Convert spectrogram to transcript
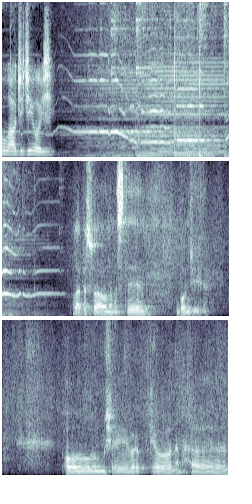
o áudio de hoje. Olá pessoal, namastê, bom dia. Om Shri Guru Pyo Namaha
